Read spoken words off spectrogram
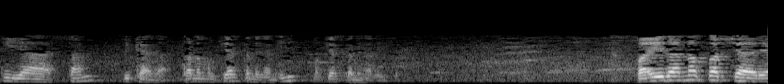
kiasan dikala. Karena mengkiaskan dengan ini, mengkiaskan dengan itu. Fa'idha nafas syari'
